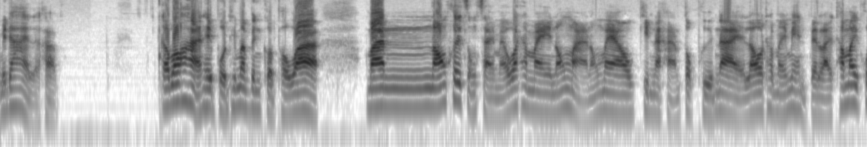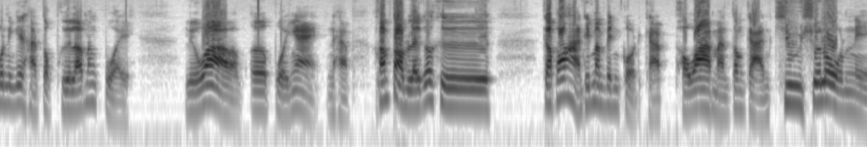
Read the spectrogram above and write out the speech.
ไม่ได้เหรอครับกระเพาะอาหารเหตุผลที่มันเป็นกรดเพราะว่ามันน้องเคยสงสัยไหมว่าทำไมน้องหมาน้องแมวกินอาหารตกพื้นได้แล้วทำไมไม่เห็นเป็นไรทำไมคนที่กินอาหารตกพื้นแล้วมันป่วย หรือว่าแบบเออป่วยง่ายนะครับคำตอบเลยก็คือ กระเพาะอาหารที่มันเป็นกรดครับ เพราะว่ามันต้องการคิวเชื้อโรคนั่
